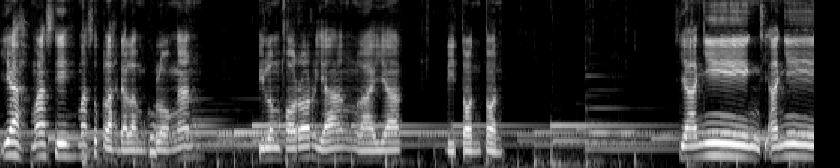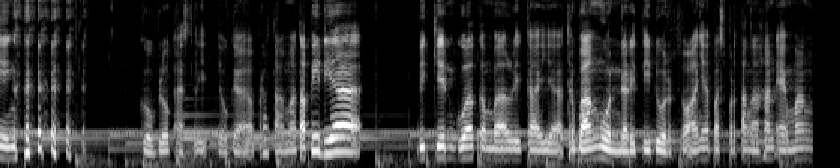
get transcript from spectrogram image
ya masih masuklah dalam golongan film horor yang layak ditonton. Si anjing, si anjing. Goblok asli Yoga Pratama. Tapi dia bikin gue kembali kayak terbangun dari tidur. Soalnya pas pertengahan emang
